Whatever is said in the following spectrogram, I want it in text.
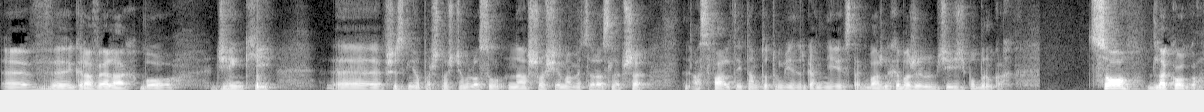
e, w gravelach, bo dzięki wszystkim opatrznościom losu na szosie mamy coraz lepsze asfalty i tam to tłumienie drgań nie jest tak ważne, chyba że lubicie jeździć po brukach. Co dla kogo?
